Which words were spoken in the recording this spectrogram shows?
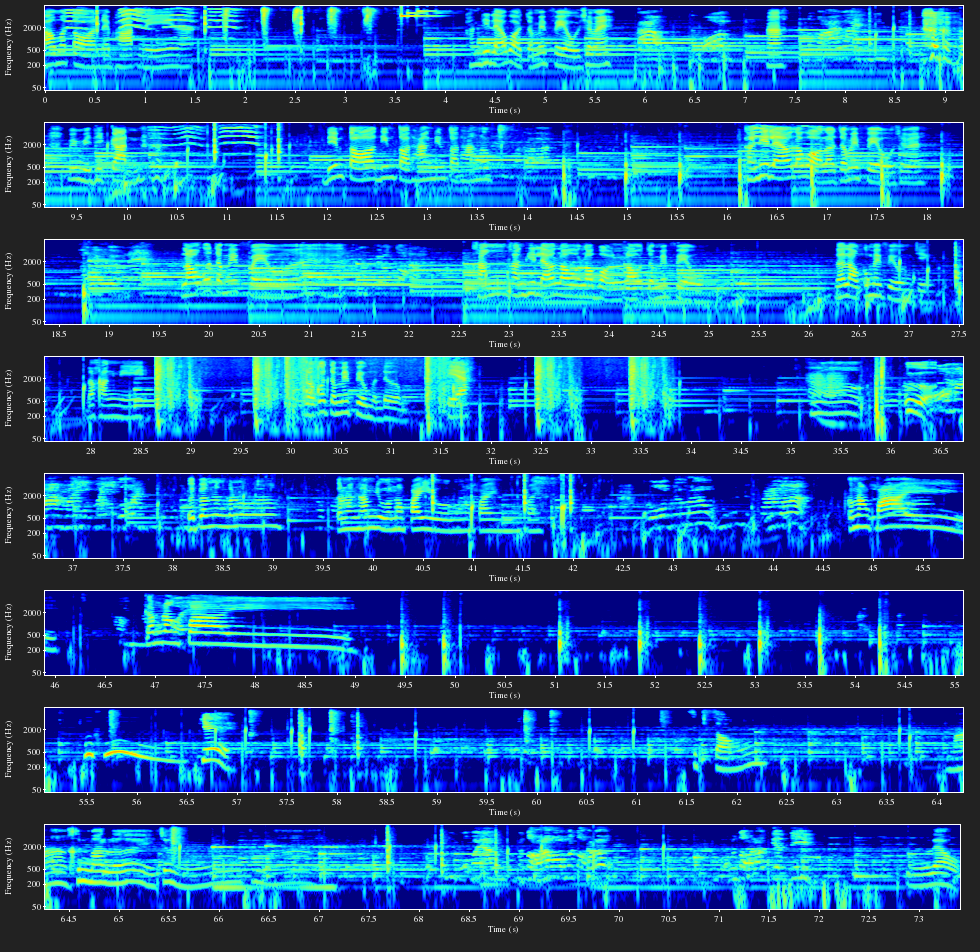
เรามาต่อในพาร์ทนี้นะ ครั้งที่แล้วบอกจะไม่เฟลใช่ไหมอ้าวโอ้ยฮะสบายเว้ยไม่มีที่กัน ดิมต่อดิมต่อทางดิมต่อทางแล้วครั้งที่แล้วเราบอกเราจะไม่เฟลใช่ไหมไม่ได้เฟลแน่เราก็จะไม่เฟลเอ้ยเอ้ยเฟลต่อครั้งครั้งที่แล้วเราเราบอกเราจะไม่เฟล แล้วเราก็ไม่เฟลจริงๆ แล้วครั้งนี้ เราก็จะไม่เฟลเหมือนเดิมเฮียเออโอ้มามาอีกมาอีกโอ้ยเฮ้ยแป๊บนึงแป๊บนึงแป๊บนึงกำลังทำอยู่กำลังไปอยู่กำลังไปกำลังไปโอ้เร็วเร็วเร็วมากำลังไปกำลังไปฮู้ฮู้เย่ สิบสองมาขึ้นมาเลยเจ้าหนูขึ้นมาโอ้ไปยังมาต่อแล้วโอ้มาต่อแล้วโอ้มาต่อแล้วเตรียมตีรู้แล้ว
